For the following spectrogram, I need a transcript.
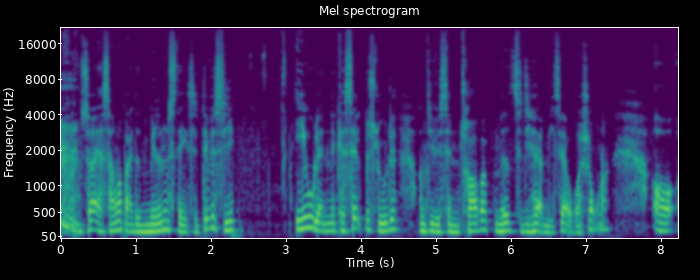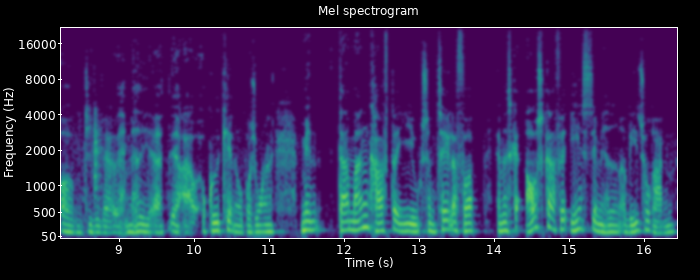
så er samarbejdet mellemstatsligt. Det vil sige, EU-landene kan selv beslutte, om de vil sende tropper med til de her militære operationer, og om de vil være med i at, at godkende operationerne. Men der er mange kræfter i EU, som taler for, at man skal afskaffe enstemmigheden og vetoretten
